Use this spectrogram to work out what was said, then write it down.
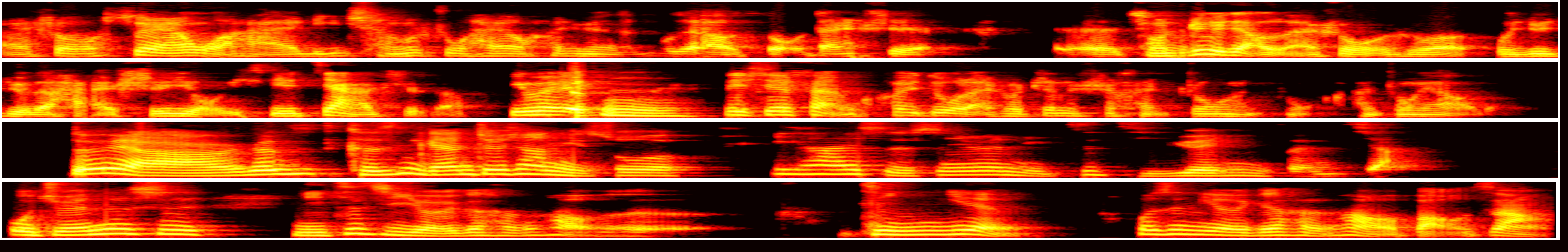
来说，虽然我还离成熟还有很远的路要走，但是，呃，从这个角度来说，我说我就觉得还是有一些价值的，因为嗯，那些反馈对我来说真的是很重很重很重要的。对啊，可是可是你刚才就像你说，一开始是因为你自己愿意分享，我觉得那是你自己有一个很好的经验，或是你有一个很好的保障，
